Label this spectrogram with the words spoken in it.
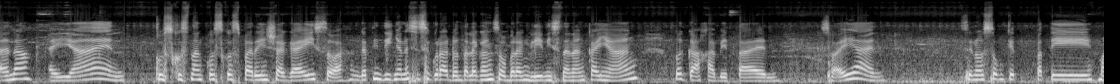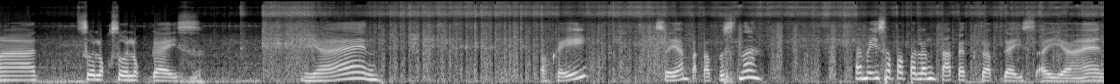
Ano? Ayan. Kuskus ng kuskus pa rin siya guys. So hanggat hindi niya nasisigurado talagang sobrang linis na ng kanyang pagkakabitan. So ayan. Sinusungkit pati mga sulok-sulok guys. Ayan. Okay. So yan, patapos na. Ah, may isa pa palang tappet cup guys. Ayan.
